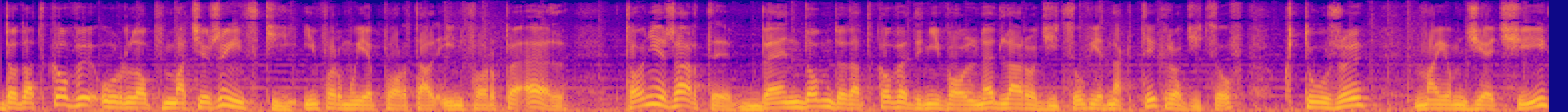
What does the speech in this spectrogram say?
Dodatkowy urlop macierzyński, informuje portal infor.pl. To nie żarty. Będą dodatkowe dni wolne dla rodziców, jednak tych rodziców, którzy mają dzieci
